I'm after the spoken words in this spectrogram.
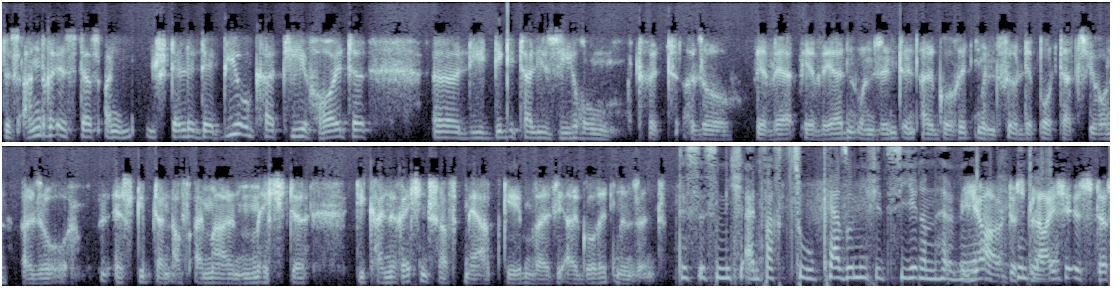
Das andere ist, dass anstelle der Biokratie heute äh, die Digitalisierung tritt. Also wir, wir, werden und sind in Algorithmen für Deportation. Also es gibt dann auf einmal Mächte, die keine Rechenschaft mehr abgeben, weil sie Algorithmen sind. Das ist nicht einfach zu personifizieren, Herr Wehr. Ja, das Gleiche ist, dass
